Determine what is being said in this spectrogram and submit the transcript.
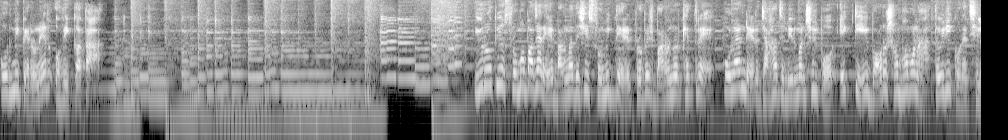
কর্মী প্রেরণের অভিজ্ঞতা। ইউরোপীয় শ্রম বাজারে বাংলাদেশি শ্রমিকদের প্রবেশ বাড়ানোর ক্ষেত্রে পোল্যান্ডের জাহাজ নির্মাণ শিল্প একটি বড় সম্ভাবনা তৈরি করেছিল।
